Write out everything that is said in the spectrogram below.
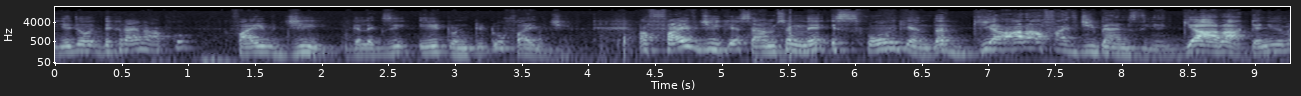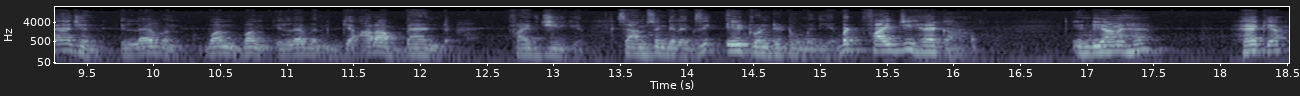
ये जो दिख रहा है ना आपको 5G गैलेक्सी A22 5G अब 5G के सैमसंग ने इस फ़ोन के अंदर 11 5G बैंड्स दिए 11 कैन यू इमेजिन 11 1 1 11 11 बैंड 5G के सैमसंग गैलेक्सी A22 में दिए। बट 5G है कहाँ? इंडिया में है? है क्या?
